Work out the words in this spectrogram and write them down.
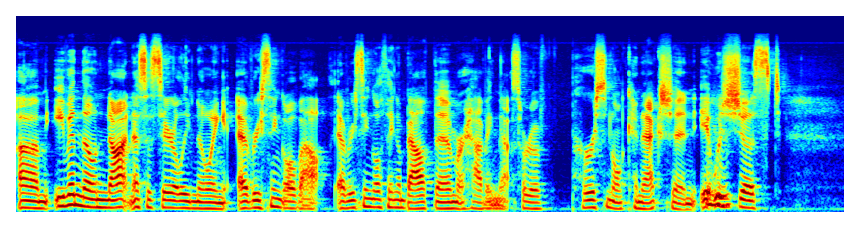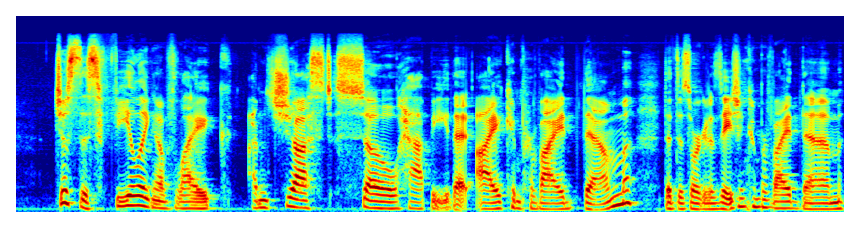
um, even though not necessarily knowing every single about every single thing about them or having that sort of personal connection, it mm-hmm. was just just this feeling of like I'm just so happy that I can provide them, that this organization can provide them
